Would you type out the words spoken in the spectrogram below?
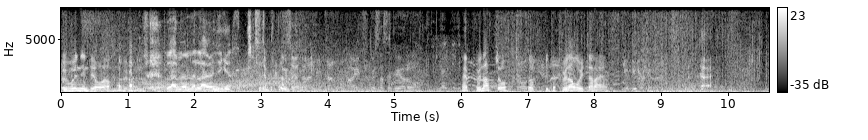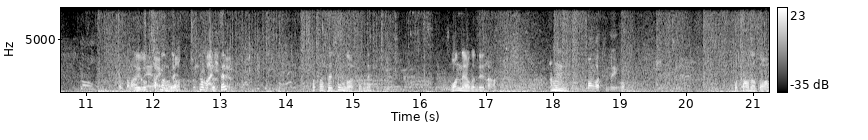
불부님 대워요. 라면, 라면 얘기야. 진짜 불났어요? 네, 불났죠. 저 밑에 불나고 있잖아요. 아, 이거? 좀 많이 있어요 버터 셋인 것 같은데? 죽었네요, 근데 다. 후방 같은데 이거? 버터 하나 더.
